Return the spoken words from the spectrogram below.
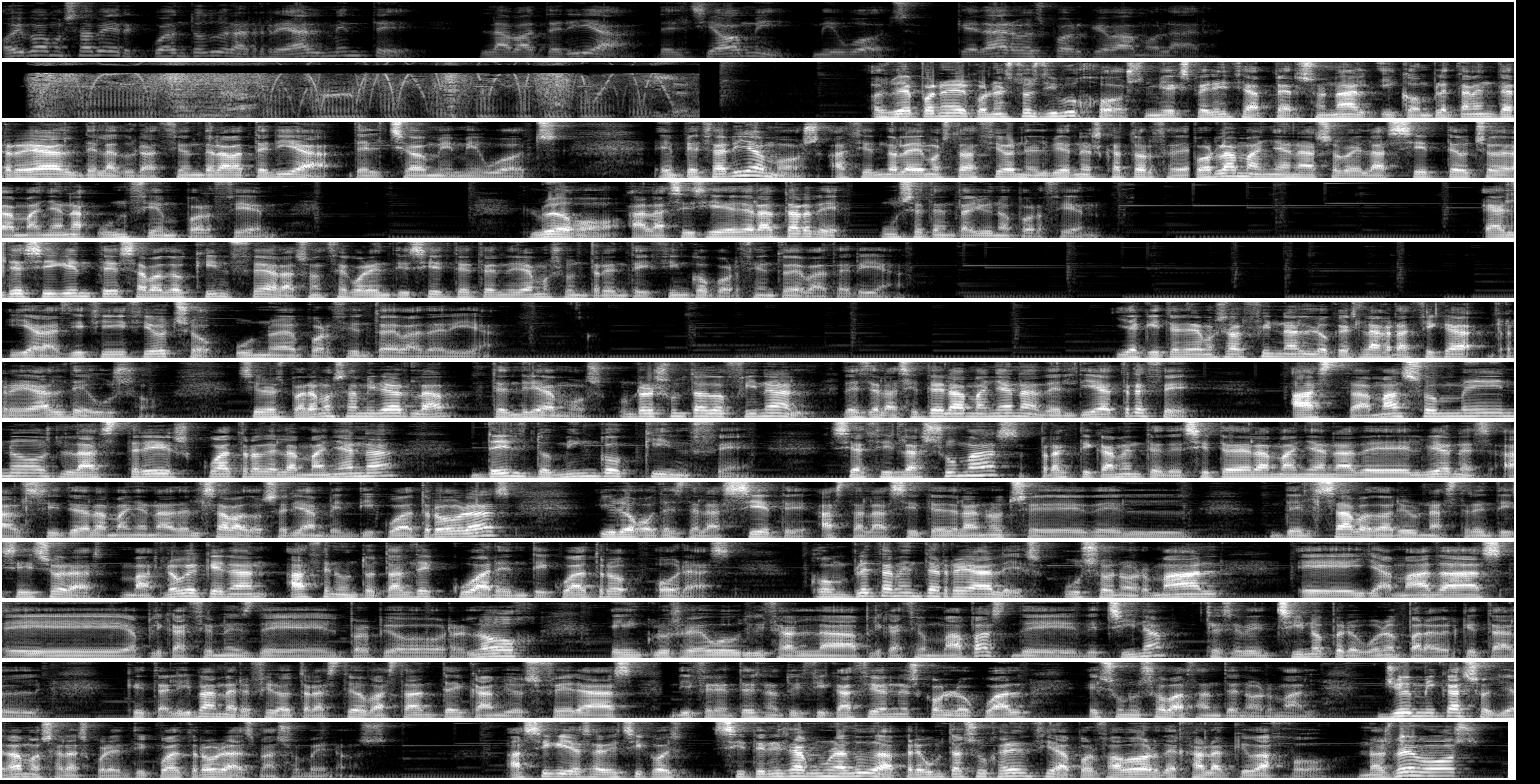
Hoy vamos a ver cuánto dura realmente la batería del Xiaomi Mi Watch. Quedaros porque va a molar. Os voy a poner con estos dibujos mi experiencia personal y completamente real de la duración de la batería del Xiaomi Mi Watch. Empezaríamos haciendo la demostración el viernes 14 por la mañana sobre las 7-8 de la mañana un 100%. Luego a las 6 y 10 de la tarde un 71%. Al día siguiente, sábado 15 a las 11.47 tendríamos un 35% de batería. Y a las 10 y 18 un 9% de batería. Y aquí tendríamos al final lo que es la gráfica real de uso. Si nos paramos a mirarla, tendríamos un resultado final desde las 7 de la mañana del día 13 hasta más o menos las 3-4 de la mañana del domingo 15. Si hacéis las sumas, prácticamente de 7 de la mañana del viernes al 7 de la mañana del sábado serían 24 horas y luego desde las 7 hasta las 7 de la noche del, del sábado haré unas 36 horas, más lo que quedan hacen un total de 44 horas. Completamente reales, uso normal, eh, llamadas, eh, aplicaciones del propio reloj, e incluso voy a utilizar la aplicación Mapas de, China, que se ve en chino, pero bueno, para ver qué tal, qué tal iba, me refiero trasteo bastante, cambio esferas, diferentes notificaciones, con lo cual es un uso bastante normal. Yo en mi caso llegamos a las 44 horas más o menos. Así que ya sabéis chicos, si tenéis alguna duda, pregunta sugerencia, por favor dejadla aquí abajo. ¡Nos vemos!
